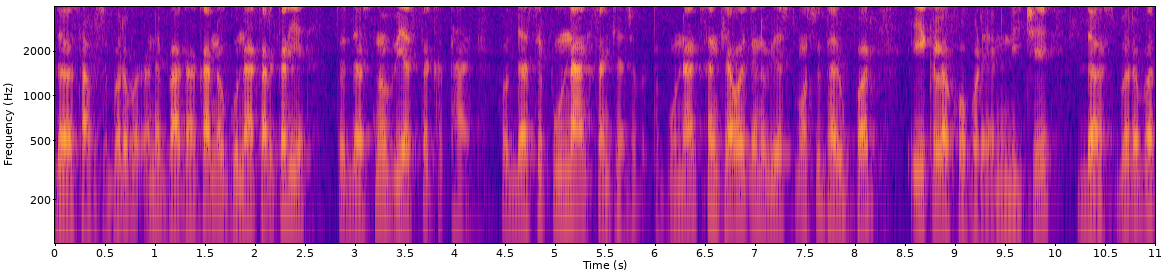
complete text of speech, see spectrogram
દસ આવશે. બરાબર? અને ભાગાકારનો ગુણાકાર કરીએ તો દસનો વ્યસ્ત થાય. હવે દસ એ પૂર્ણાંક સંખ્યા છે. તો પૂર્ણાંક સંખ્યા હોય તો એનો વ્યસ્તમાં શું થાય? ઉપર એક લખવો પડે અને નીચે દસ. બરાબર?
